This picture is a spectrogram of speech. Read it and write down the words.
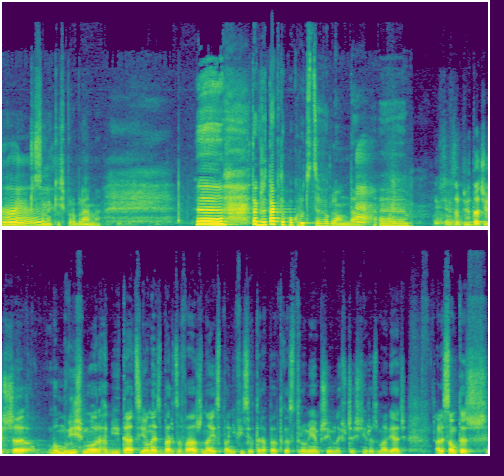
e, czy są jakieś problemy. E, także tak to pokrótce wygląda. E, Ja chciałem zapytać jeszcze, bo mówiliśmy o rehabilitacji, ona jest bardzo ważna, jest Pani fizjoterapeutka, z którą miałem przyjemność wcześniej rozmawiać, ale są też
